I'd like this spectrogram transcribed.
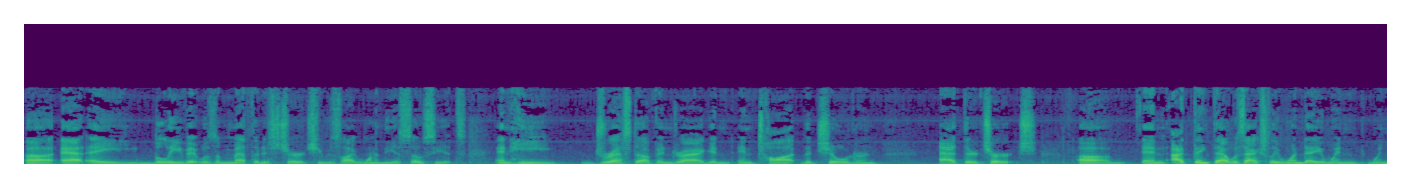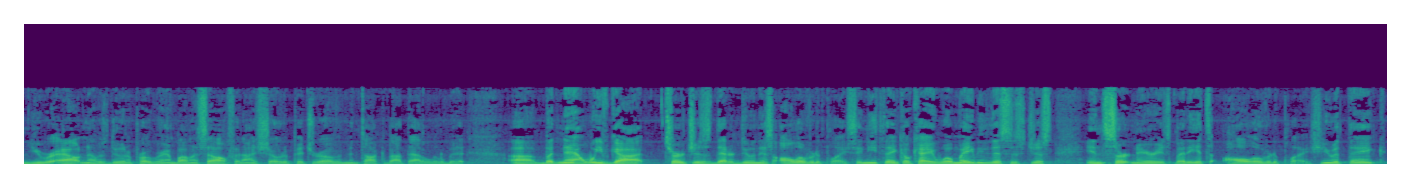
uh, at a, believe it was a Methodist church. He was like one of the associates, and he dressed up in drag and, and taught the children at their church. Um, and I think that was actually one day when, when you were out and I was doing a program by myself, and I showed a picture of him and talked about that a little bit. Uh, but now we've got churches that are doing this all over the place. And you think, okay, well, maybe this is just in certain areas, but it's all over the place. You would think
